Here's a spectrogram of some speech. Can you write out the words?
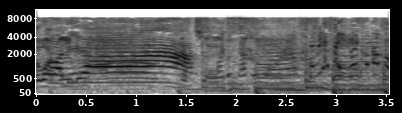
สวัสดีค่ะครับสวัสดีค่ะ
